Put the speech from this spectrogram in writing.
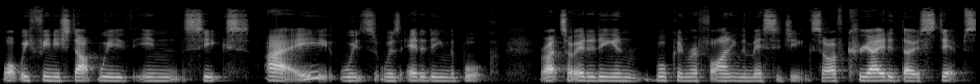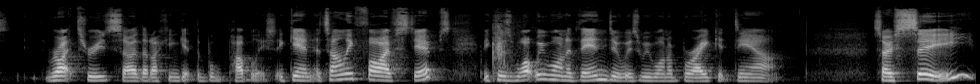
what we finished up with in 6A, which was editing the book, right? So editing and book and refining the messaging. So I've created those steps right through so that I can get the book published. Again, it's only five steps because what we want to then do is we want to break it down. So C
